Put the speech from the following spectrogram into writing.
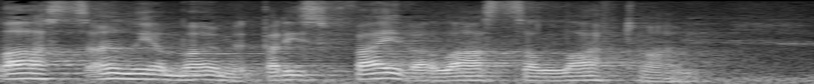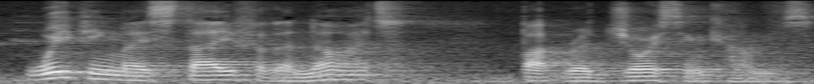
lasts only a moment, but his favour lasts a lifetime. Weeping may stay for the night, but rejoicing comes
